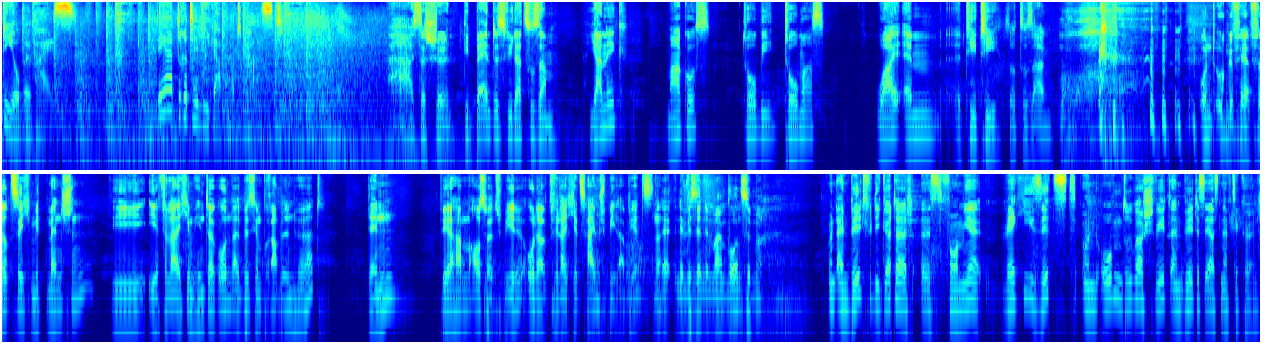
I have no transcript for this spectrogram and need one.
Audiobeweis. Der dritte Liga-Podcast. Ah, ist das schön. Die Band ist wieder zusammen. Yannick, Markus, Tobi, Thomas, YMTT sozusagen. Und ungefähr 40 Mitmenschen, die ihr vielleicht im Hintergrund ein bisschen brabbeln hört. Denn wir haben Auswärtsspiel oder vielleicht jetzt Heimspiel ab jetzt. Ne? Ne, ne, wir sind in meinem Wohnzimmer. Und ein Bild für die Götter ist vor mir. Veggie sitzt und oben drüber schwebt ein Bild des ersten FC Köln.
